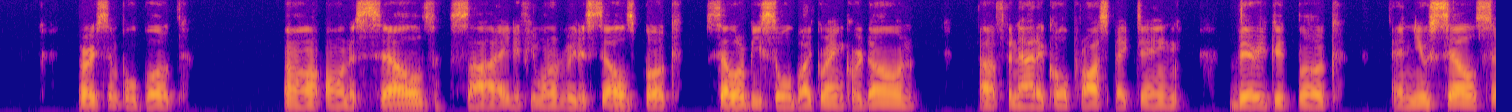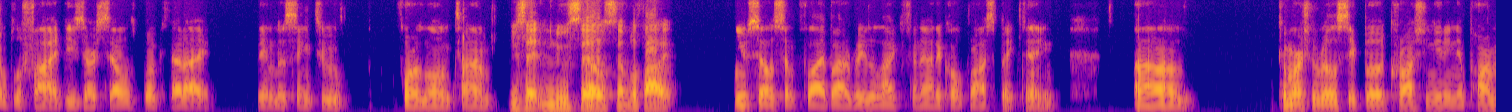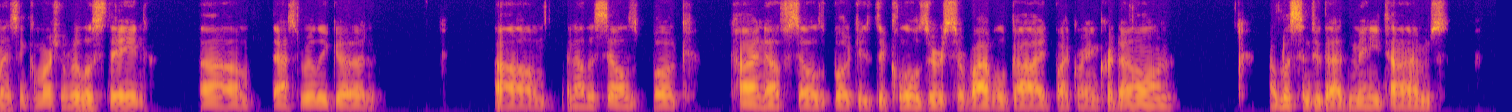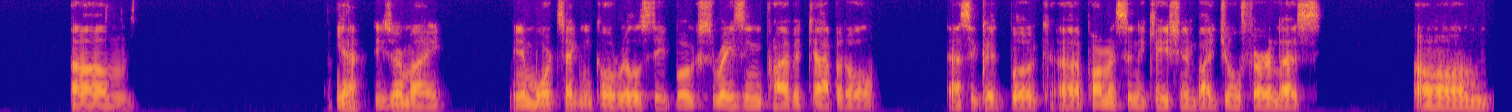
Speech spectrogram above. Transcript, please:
Very simple book. Uh, on the sales side, if you want to read a sales book, Sell or Be Sold by Grant Cardone, uh, Fanatical Prospecting, very good book, and New Sales Simplified. These are sales books that I've been listening to for a long time. You said New Sales Simplified? New Sales Simplified, but I really like Fanatical Prospecting. Um, commercial real estate book, Crushing It in Apartments and Commercial Real Estate. Um, that's really good. Um, another sales book, kind of sales book, is The Closer Survival Guide by Grant Cardone. I've listened to that many times. Um, yeah, these are my in more technical real estate books, Raising Private Capital. That's a good book. Uh, Apartment Syndication by Joe Fairless. Um,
